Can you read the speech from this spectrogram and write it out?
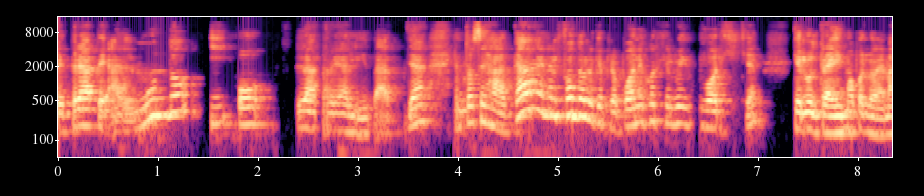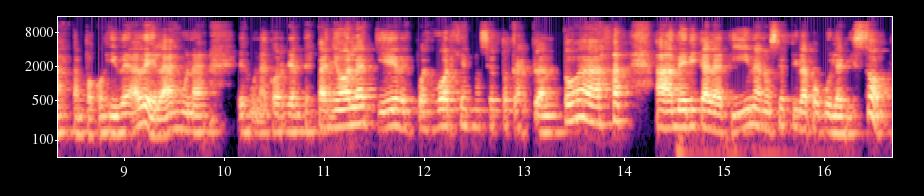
retrate al mundo y o la realidad, ¿ya? Entonces acá en el fondo lo que propone Jorge Luis Borges, que el ultraísmo por lo demás tampoco es idea de él, ¿ah? es una, es una corriente española que después Borges, ¿no es cierto?, trasplantó a, a América Latina, ¿no es cierto?, y la popularizó.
